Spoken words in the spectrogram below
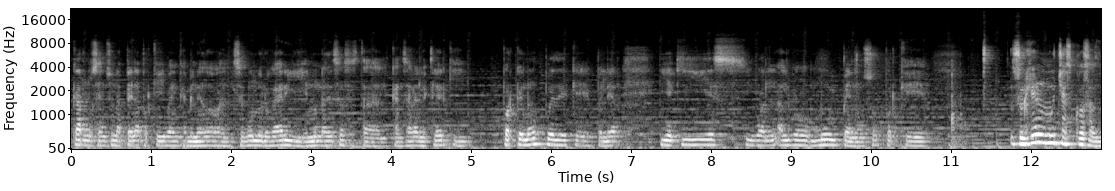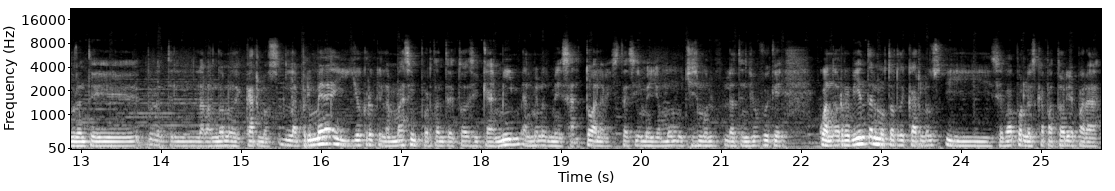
Carlos Sainz una pena porque iba encaminado al segundo lugar y en una de esas hasta alcanzar a Leclerc y, ¿por qué no? Puede que pelear. Y aquí es igual algo muy penoso porque surgieron muchas cosas durante, durante el abandono de Carlos. La primera y yo creo que la más importante de todas y que a mí al menos me saltó a la vista, y me llamó muchísimo la atención fue que cuando revienta el motor de Carlos y se va por la escapatoria para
